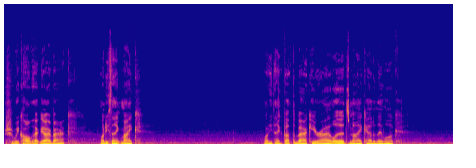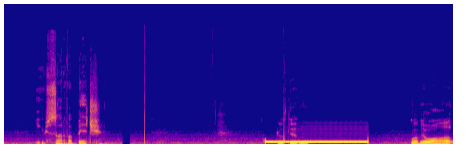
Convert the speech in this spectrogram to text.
Should we call that guy back? What do you think, Mike? What do you think about the back of your eyelids, Mike? How do they look? You son of a bitch. Just kidding. Love you all.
